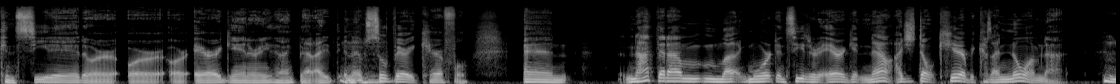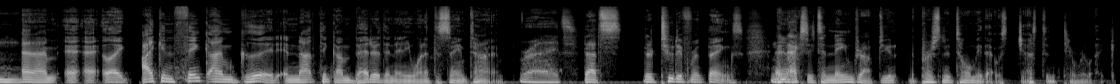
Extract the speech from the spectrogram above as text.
conceited or or or arrogant or anything like that. I and I was so very careful. And not that I'm like more conceited or arrogant now. I just don't care because I know I'm not Mm, and I'm uh, uh, like I can think I'm good and not think I'm better than anyone at the same time. right. That's they're two different things. And actually, to name drop, do you, the person who told me that was Justin Timberlake.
